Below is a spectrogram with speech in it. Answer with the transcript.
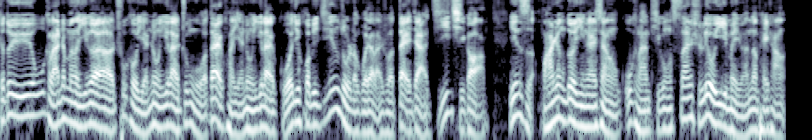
这对于乌克兰这么一个出口严重依赖中国、贷款严重依赖国际货币基金组织的国家来说，代价极其高昂。因此，华盛顿应该向乌克兰提供三十六亿美元的赔偿，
